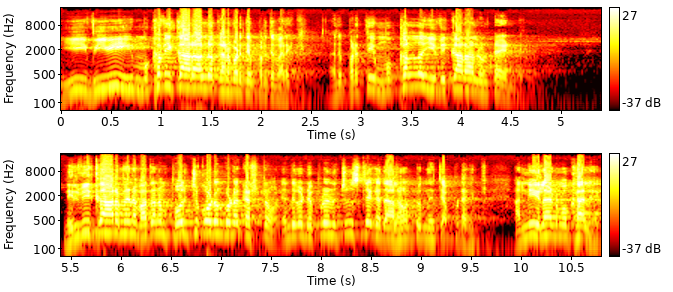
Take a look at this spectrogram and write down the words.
ఈ ఇవి ముఖ వికారాల్లో కనబడతాయి ప్రతి వారికి. అది ప్రతి ముఖంలో ఈ వికారాలు ఉంటాయండి. నిర్వికారమైన వదనం పోల్చుకోవడం కూడా కష్టం. ఎందుకంటే ఎప్పుడైనా చూస్తే కదా అలా ఉంటుందని చెప్పడానికి. అన్నీ ఇలాంటి ముఖాలే.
